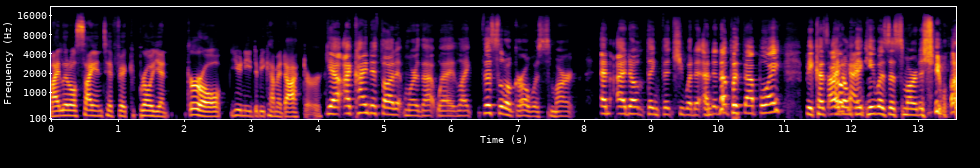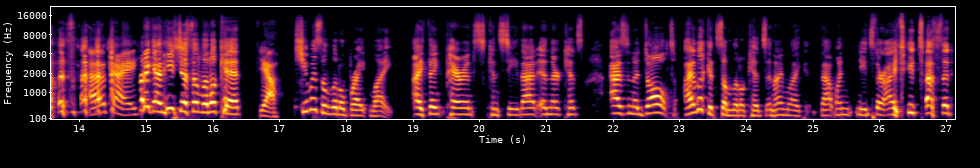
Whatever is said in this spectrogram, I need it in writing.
my little scientific, brilliant girl, you need to become a doctor. Yeah, I kind of thought it more that way. Like, this little girl was smart. And I don't think that she would have ended up with that boy because I don't think he was as smart as she was. okay. But again, he's just a little kid. Yeah. She was a little bright light. I think parents can see that in their kids. As an adult, I look at some little kids and I'm like, that one needs their ID tested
